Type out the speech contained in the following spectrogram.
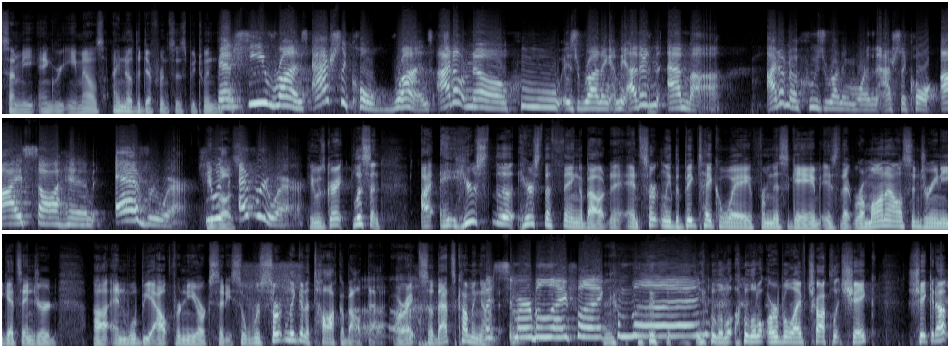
send me angry emails. I know the differences between the Man, he runs. Ashley Cole runs. I don't know who is running. I mean, other than Emma, I don't know who's running more than Ashley Cole. I saw him everywhere. He, He was, was. everywhere. He was great. Listen, I, here's the here's the thing about, and certainly the big takeaway from this game is that Romain Alessandrini gets injured uh, and will be out for New York City. So we're certainly going to talk about that. All right, so that's coming up. Put some Herbalife on it. Come on. a little a little Herbalife chocolate shake. Shake it up,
